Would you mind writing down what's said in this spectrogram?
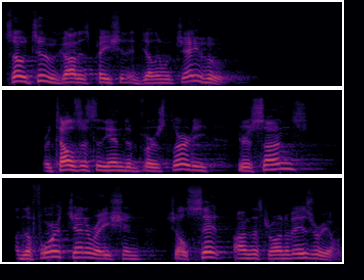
so too God is patient in dealing with Jehu. For it tells us at the end of verse 30 Your sons of the fourth generation shall sit on the throne of Israel.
